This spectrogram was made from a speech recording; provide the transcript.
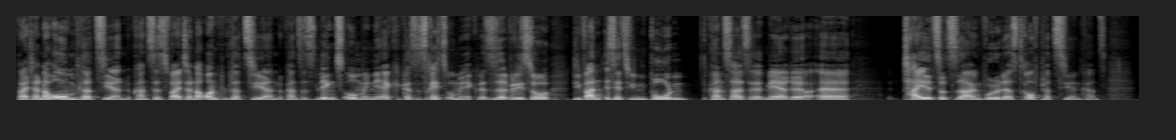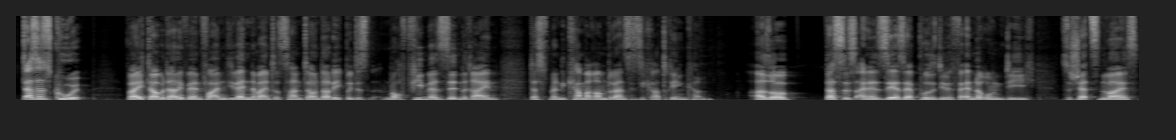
weiter nach oben platzieren. Du kannst es weiter nach unten platzieren. Du kannst es links oben in die Ecke, kannst es rechts oben in die Ecke. Das ist halt wirklich so, die Wand ist jetzt wie ein Boden. Du kannst halt mehrere äh, Teils sozusagen, wo du das drauf platzieren kannst. Das ist cool. Weil ich glaube, dadurch werden vor allem die Wände mal interessanter und dadurch bringt es noch viel mehr Sinn rein, dass man die Kamera um 63 Grad drehen kann. Also, das ist eine sehr, sehr positive Veränderung, die ich zu schätzen weiß.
